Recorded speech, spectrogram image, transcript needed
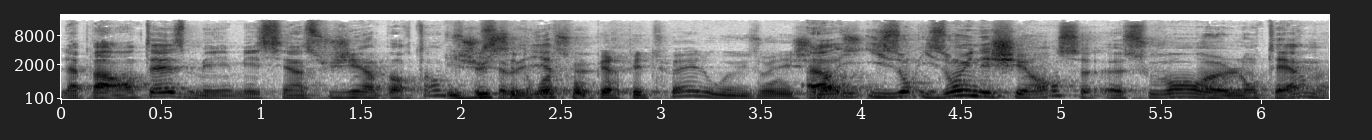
la, parenthèse, mais, mais c'est un sujet important. Et juste, ces droits sont perpétuels ou ils ont une échéance Alors, ils ont, ils ont une échéance, euh, souvent euh, long terme.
